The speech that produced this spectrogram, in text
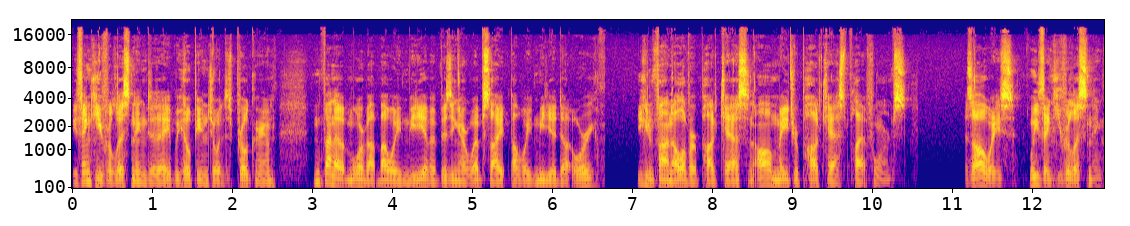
We thank you for listening today. We hope you enjoyed this program. You can find out more about Byway Media by visiting our website, bywaymedia.org. You can find all of our podcasts on all major podcast platforms. As always, we thank you for listening.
